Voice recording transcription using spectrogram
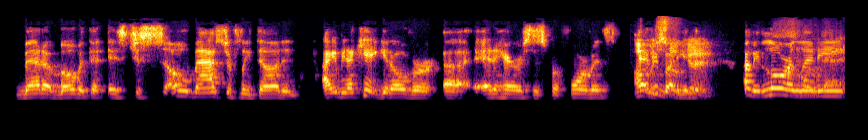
meta moment that is just so masterfully done and. I mean, I can't get over uh, Ed Harris's performance. Oh, so Everybody the- good. I mean, Laura So Linney,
